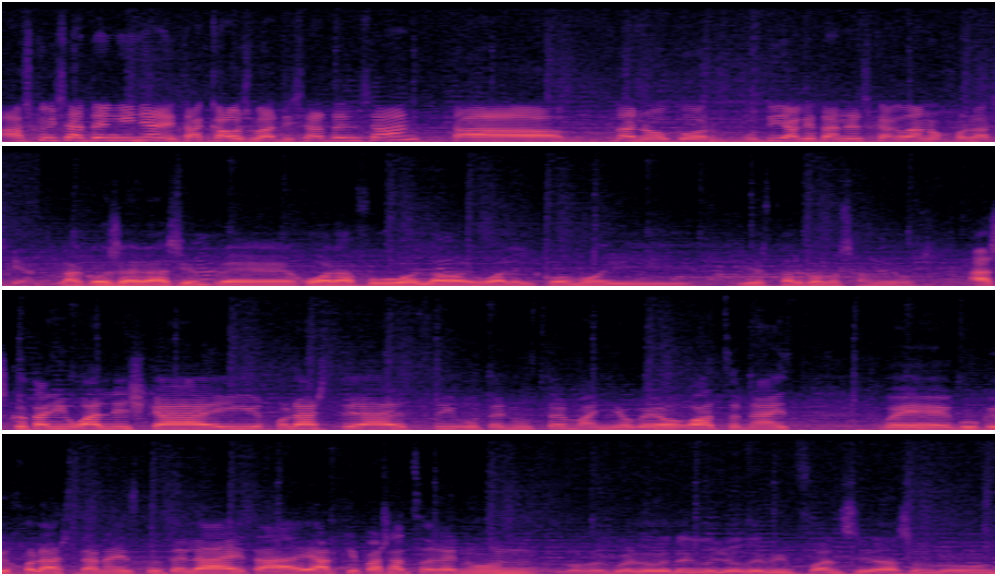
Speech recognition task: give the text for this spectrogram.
asko izaten ginen eta kaos bat izaten zen, eta danok hor, mutiak eta neskak danok jolasian. La cosa era siempre jugar a fútbol, daba igual el cómo y, y estar con los amigos. Askotan igual neskai jolastea ez ziguten uzten, baina gero goatzen naiz guki jolastea nahiz dutela eta earki pasatze genuen. Los recuerdos que tengo yo de mi infancia son con,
